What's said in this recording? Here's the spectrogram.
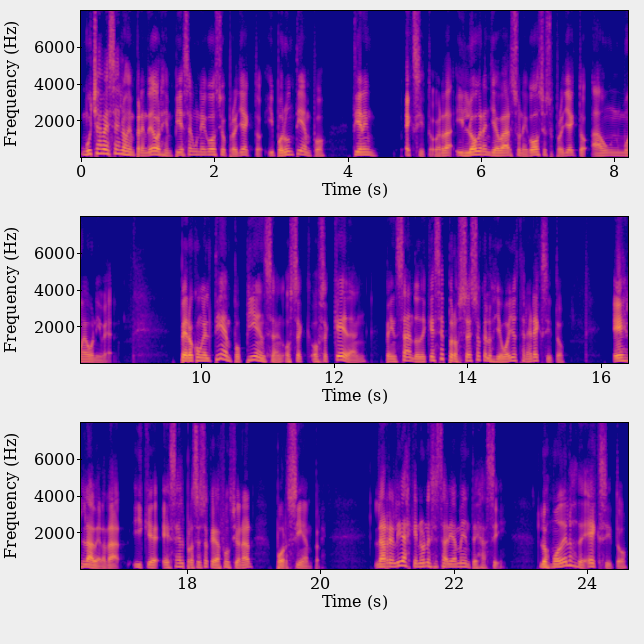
Muchas veces los emprendedores empiezan un negocio o proyecto y por un tiempo tienen éxito, ¿verdad? Y logran llevar su negocio, su proyecto a un nuevo nivel. Pero con el tiempo piensan o se, o se quedan pensando de que ese proceso que los llevó a ellos a tener éxito es la verdad y que ese es el proceso que va a funcionar por siempre. La realidad es que no necesariamente es así. Los modelos de éxito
